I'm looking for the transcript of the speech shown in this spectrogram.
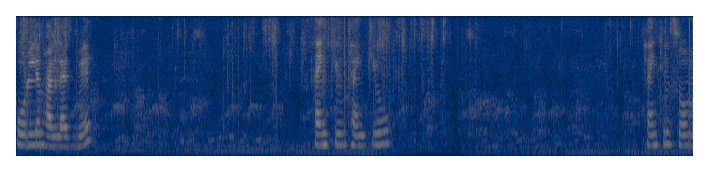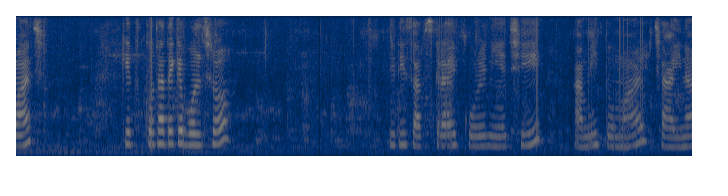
পড়লে ভালো লাগবে। Thank you thank you thank you so much কে কোথা থেকে বলছো? দিদি সাবস্ক্রাইব করে নিয়েছি। আমি তোমার চাইনা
